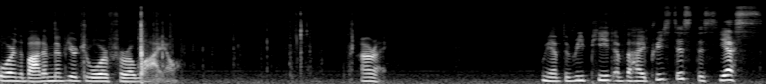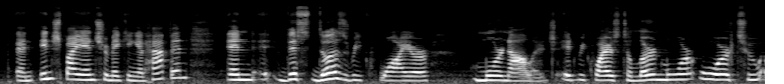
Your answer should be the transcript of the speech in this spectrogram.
or in the bottom of your drawer for a while. All right. We have the repeat of the High Priestess. This, yes, and inch by inch you're making it happen. And this does require more knowledge. It requires to learn more or to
